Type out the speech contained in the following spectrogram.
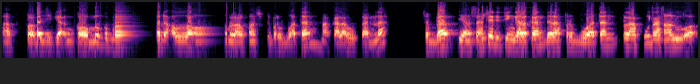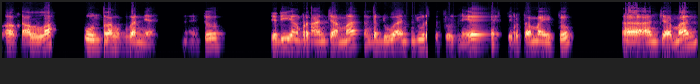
Apa jika engkau malu kepada Allah melakukan suatu perbuatan, maka lakukanlah Sebab yang seharusnya ditinggalkan adalah perbuatan pelaku malu Allah untuk melakukannya. Nah, itu jadi yang pertama ancaman, kedua anjuran sebetulnya ya. Yang pertama itu uh, ancaman,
